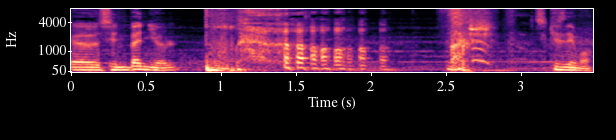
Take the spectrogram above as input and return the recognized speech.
Euh, c'est une bagnole. Excusez-moi.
